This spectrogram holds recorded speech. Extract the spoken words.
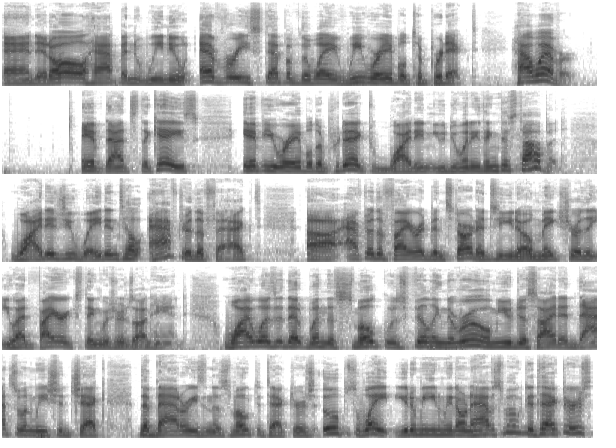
and it all happened. We knew every step of the way we were able to predict. However, if that's the case, if you were able to predict, why didn't you do anything to stop it? Why did you wait until after the fact, uh, after the fire had been started, to you know make sure that you had fire extinguishers on hand? Why was it that when the smoke was filling the room, you decided that's when we should check the batteries and the smoke detectors? Oops, wait, you don't mean we don't have smoke detectors?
